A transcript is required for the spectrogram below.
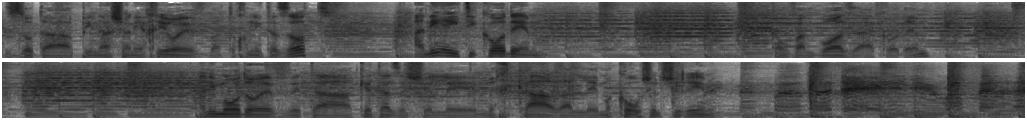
זאת הפינה שאני הכי אוהב בתוכנית הזאת. אני הייתי קודם. כמובן בועז היה קודם. אני מאוד אוהב את הקטע הזה של אה, מחקר על אה, מקור של שירים. Remember the day you up and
